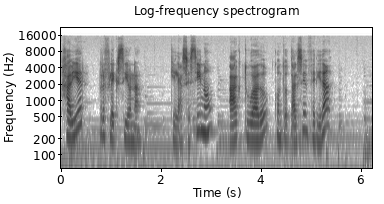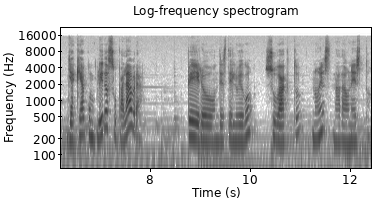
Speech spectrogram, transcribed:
Javier reflexiona que el asesino ha actuado con total sinceridad, ya que ha cumplido su palabra, pero desde luego su acto no es nada honesto.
